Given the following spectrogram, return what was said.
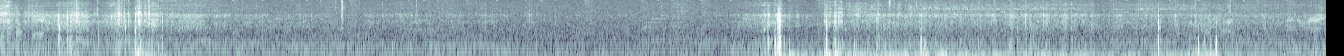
Just don't care. I know, right?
